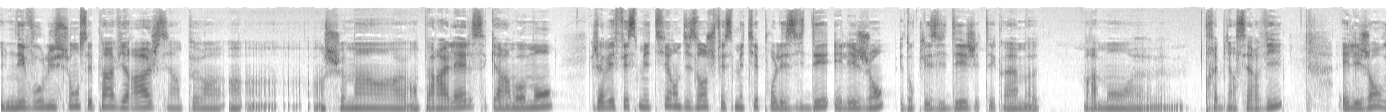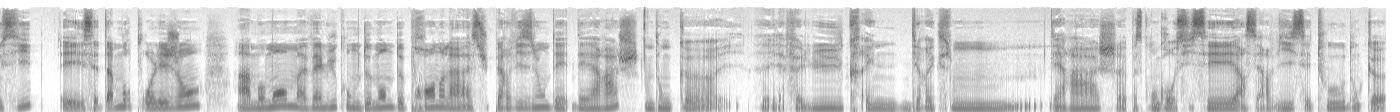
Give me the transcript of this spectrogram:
une évolution, c'est pas un virage, c'est un peu un, chemin en parallèle. C'est qu'à un moment, j'avais fait ce métier en disant je fais ce métier pour les idées et les gens. Et donc les idées, j'étais quand même euh, vraiment euh, très bien servie. Et les gens aussi. Et cet amour pour les gens, à un moment, m'a valu qu'on me demande de prendre la supervision des, RH. Donc, euh, il a fallu créer une direction des RH parce qu'on grossissait un service et tout. Donc, euh,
